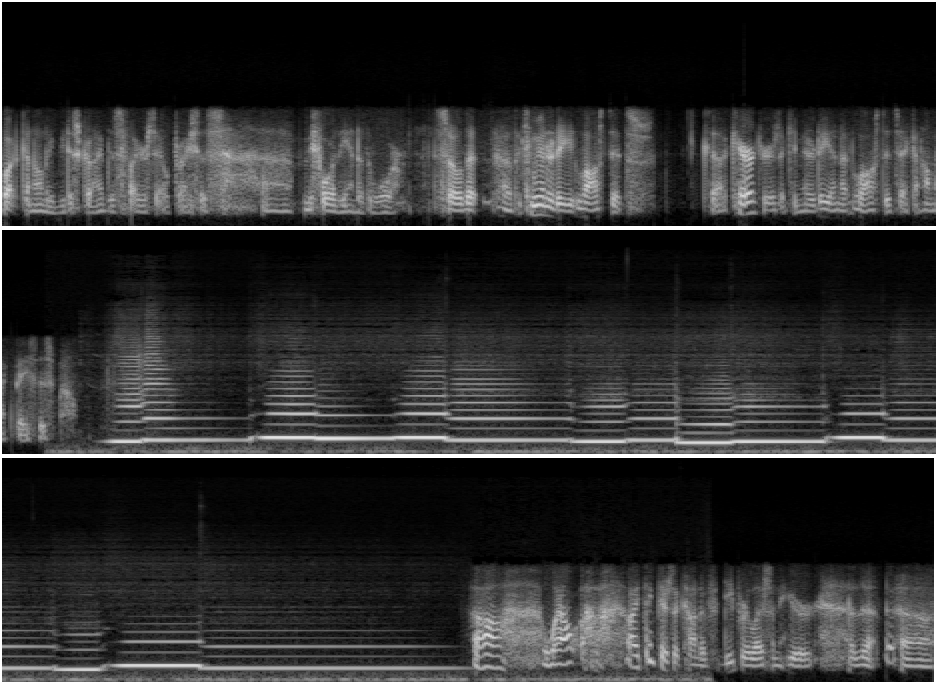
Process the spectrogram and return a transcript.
what can only be described as fire sale prices uh, before the end of the war. So that uh, the community lost its uh, character as a community and it lost its economic base as well. Well, I think there's a kind of deeper lesson here that uh,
